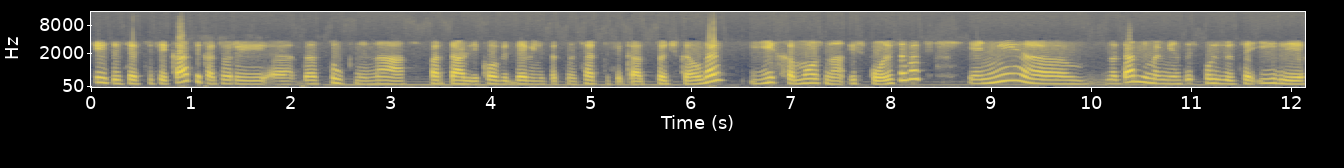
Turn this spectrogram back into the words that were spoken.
все эти сертификаты, которые э, доступны на портале COVID-19 certificates.lv, их можно использовать, и они э, на данный момент используются или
